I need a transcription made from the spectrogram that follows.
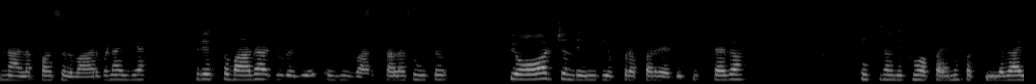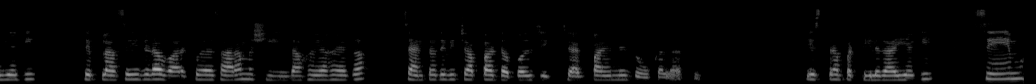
ਨਾਲ ਆਪਾਂ ਸਲਵਾਰ ਬਣਾਈ ਹੈ। ਫਿਰ ਇਸ ਤੋਂ ਬਾਅਦ ਆ ਜਾਊਗਾ ਜੀ ਇਹ ਵਰਕ ਵਾਲਾ ਸੂਟ। ਪਿਓਰ ਚੰਦੇਰੀ ਦੇ ਉੱਪਰ ਆਪਾਂ ਰੈਡੀ ਕੀਤਾ ਹੈਗਾ। ਇਸ ਤਰ੍ਹਾਂ ਦੇਖੋ ਆਪਾਂ ਇਹਨੂੰ ਪੱਟੀ ਲਗਾਈ ਹੈਗੀ ਤੇ ਪਲੱਸ ਇਹ ਜਿਹੜਾ ਵਰਕ ਹੋਇਆ ਸਾਰਾ ਮਸ਼ੀਨ ਦਾ ਹੋਇਆ ਹੋਏਗਾ ਸੈਂਟਰ ਦੇ ਵਿੱਚ ਆਪਾਂ ਡਬਲ ਜਿਗ ਜੈਗ ਪਾਏ ਨੇ ਦੋ ਕਲਰ ਦੇ। ਤੇ ਇਸ ਤਰ੍ਹਾਂ ਪੱਟੀ ਲਗਾਈ ਹੈਗੀ। ਸੇਮ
